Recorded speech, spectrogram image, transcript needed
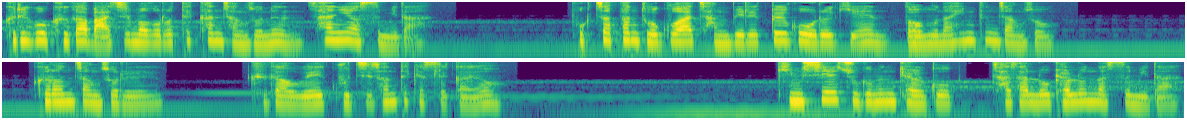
그리고 그가 마지막으로 택한 장소는 산이었습니다. 복잡한 도구와 장비를 끌고 오르기엔 너무나 힘든 장소. 그런 장소를 그가 왜 굳이 선택했을까요? 김 씨의 죽음은 결국 자살로 결론났습니다.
